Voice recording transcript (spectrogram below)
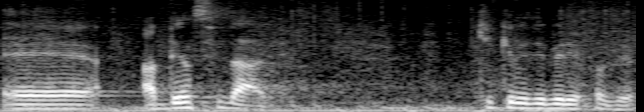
é, a densidade, o que, que ele deveria fazer?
